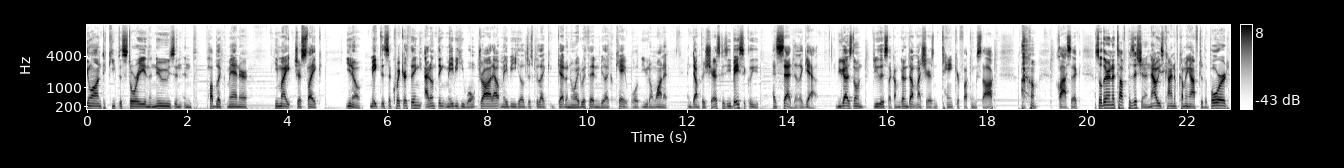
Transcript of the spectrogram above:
Elon to keep the story in the news and in public manner, he might just like, you know, make this a quicker thing. I don't think maybe he won't draw it out. Maybe he'll just be like, get annoyed with it and be like, okay, well, you don't want it, and dump his shares because he basically has said that like, yeah, if you guys don't do this, like, I'm gonna dump my shares and tank your fucking stock. Um, classic. So they're in a tough position. And now he's kind of coming after the board,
